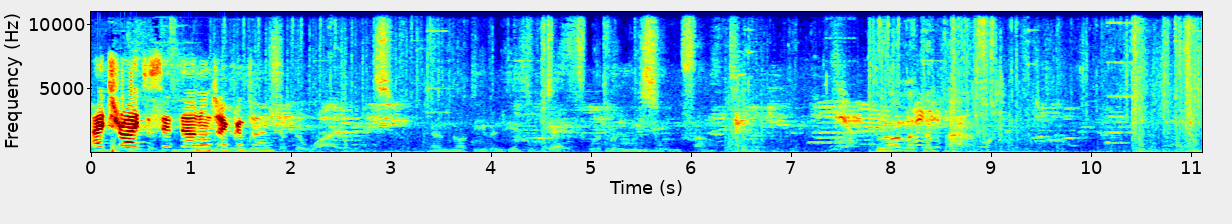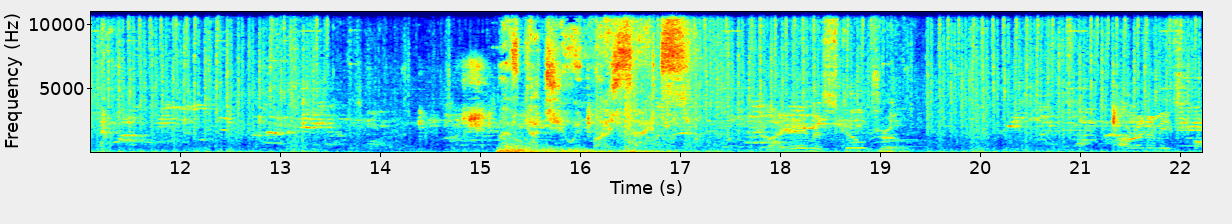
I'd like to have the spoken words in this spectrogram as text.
I tried to sit down on Junkenstein. Do not let them pass. I've got you in my sights. My aim is still true. Our enemies fall.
